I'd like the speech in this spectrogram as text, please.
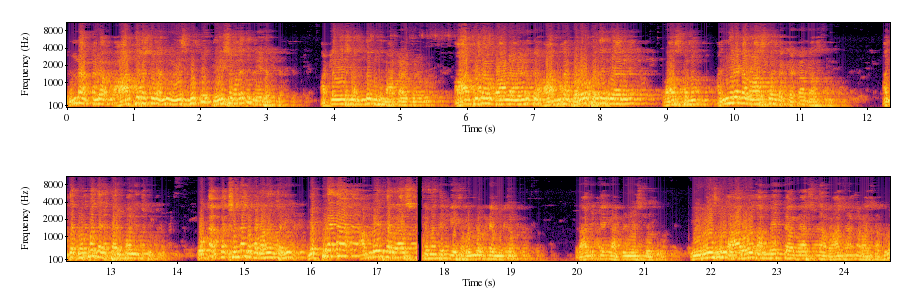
ఉన్న కూడా ఆర్థిక శ్రమ వేసుకుంటూ దేశం అనేది లేదు అట్లా చేసి అందరూ మాట్లాడుతున్నారు. ఆర్థిక బాగాలని ఆర్థిక బలోపేతం చేయాలని రాసుకున్నాం. అన్ని రకాల రాసుకున్నాం. చట్టాలు రాసుకున్నాం. అంత గొప్ప దాన్ని పరిపాలించుకుంటున్నాం. ఒక ఒక చిన్నగా ఒక గమనించండి ఎప్పుడైనా అంబేద్కర్ రాష్ట్ర ముఖ్యమంత్రి చేసిన రెండు ఒకటే ముఖ్యం. రాజకీయంగా అర్థం చేసుకోవద్దు ఈ రోజు ఆ రోజు అంబేద్కర్ రాసిన రాజ్యాంగం రాసినప్పుడు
